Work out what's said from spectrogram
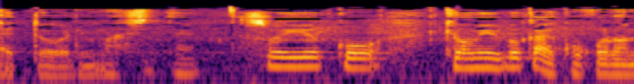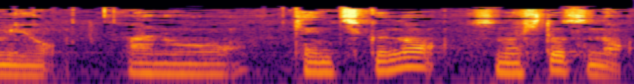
えておりましてそういうこう興味深い試みをあの建築のその一つの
